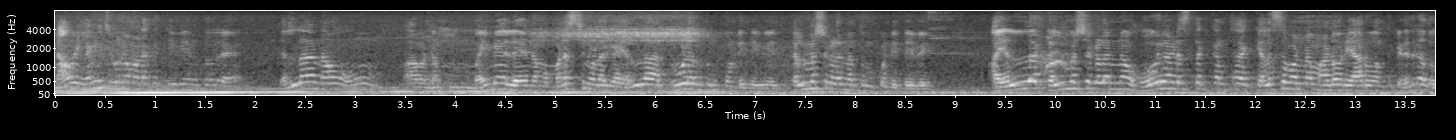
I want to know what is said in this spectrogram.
ನಾವು ಹೆಂಗೆ ಜೀವನ ಮಾಡಕತ್ತೀವಿ ಅಂತಂದ್ರೆ, ಎಲ್ಲ ನಾವು ನಮ್ಮ ಮೈ ಮೇಲೆ, ನಮ್ಮ ಮನಸ್ಸಿನೊಳಗೆ ಎಲ್ಲ ಧೂಳನ್ನು ತುಂಬಿಕೊಂಡಿದ್ದೀವಿ, ಕಲ್ಮಶಗಳನ್ನ ತುಂಬಿಕೊಂಡಿದ್ದೀವಿ. ಆ ಎಲ್ಲ ಕಲ್ಮಶಗಳನ್ನ ಹೋಗಲಾಡಿಸ್ತಕ್ಕಂತಹ ಕೆಲಸವನ್ನ ಮಾಡೋರು ಯಾರು ಅಂತ ಕೇಳಿದ್ರೆ ಅದು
